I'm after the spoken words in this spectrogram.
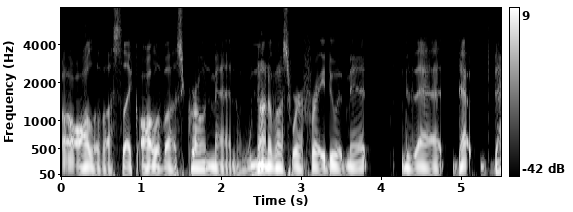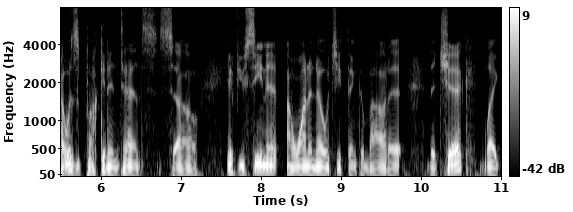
all of us, like all of us grown men, none of us were afraid to admit that that that was fucking intense. So if you've seen it, I want to know what you think about it. The chick, like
